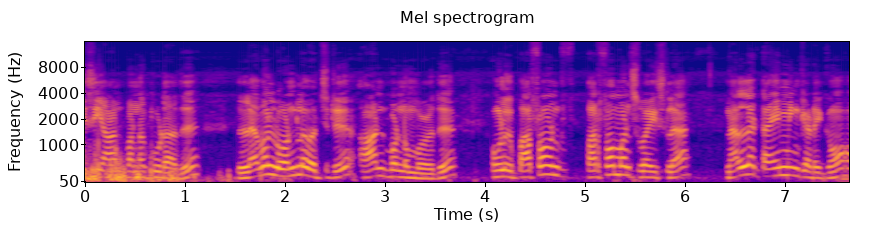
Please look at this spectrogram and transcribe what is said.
ஏசி ஆன் பண்ணக்கூடாது. லெவல் ஒனில் வச்சுட்டு ஆன் பண்ணும்பொழுது உங்களுக்கு பர்ஃபார்ம் பர்ஃபார்மன்ஸ் வைஸில் நல்ல டைமிங் கிடைக்கும்.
